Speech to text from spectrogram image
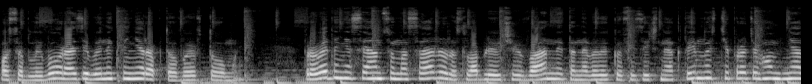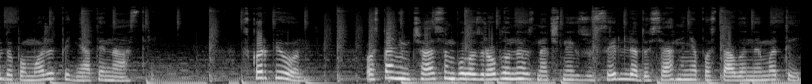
особливо у разі виникнення раптової втоми. Проведення сеансу масажу, розслаблюючої ванни та невеликої фізичної активності протягом дня допоможуть підняти настрій. Скорпіон. Останнім часом було зроблено значних зусиль для досягнення поставленої мети,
